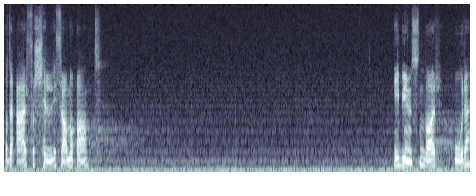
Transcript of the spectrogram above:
Og det er forskjellig fra noe annet. I begynnelsen var ordet,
